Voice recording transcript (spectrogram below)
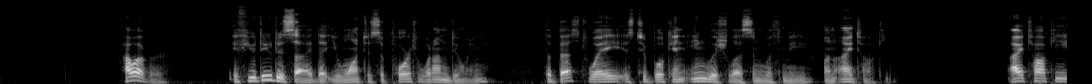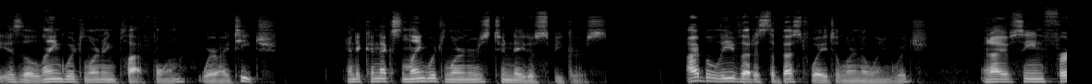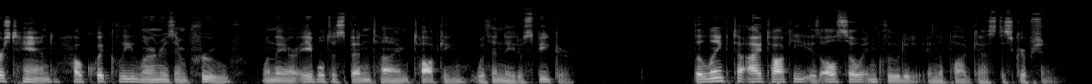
However, if you do decide that you want to support what I'm doing, the best way is to book an English lesson with me on italki. italki is the language learning platform where I teach and it connects language learners to native speakers. I believe that it's the best way to learn a language, and I have seen firsthand how quickly learners improve when they are able to spend time talking with a native speaker. The link to italki is also included in the podcast description.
